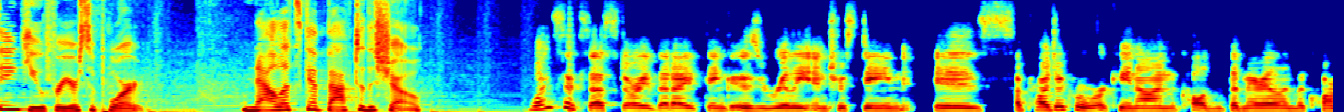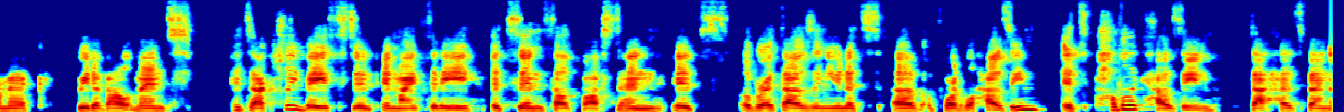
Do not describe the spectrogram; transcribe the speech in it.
Thank you for your support. Now let's get back to the show. One success story that I think is really interesting is a project we're working on called the Mary Ellen McCormick redevelopment. It's actually based in, in my city. It's in South Boston. It's over a thousand units of affordable housing. It's public housing that has been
